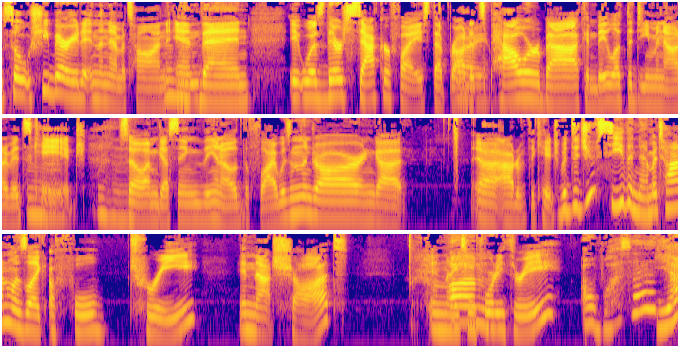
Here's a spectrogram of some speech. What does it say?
so she buried it in the Nemeton, Mhm. and then it was their sacrifice that brought its power back, and they let the demon out of its Mhm. cage. Mhm. So I'm guessing you know the fly was in the jar and got uh, out of the cage. But did you see the Nemeton was like a full tree in that shot in 1943? oh, was it? Yeah,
